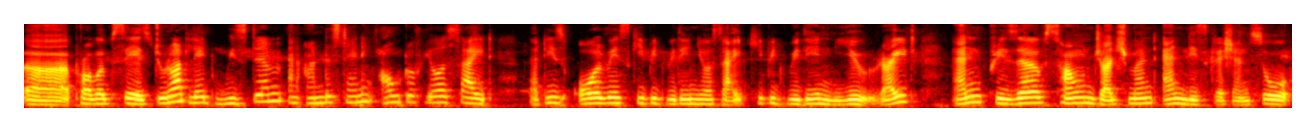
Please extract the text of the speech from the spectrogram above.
uh, proverb says, do not let wisdom and understanding out of your sight. That is, always keep it within your sight, keep it within you, right? And preserve sound judgment and discretion. So,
